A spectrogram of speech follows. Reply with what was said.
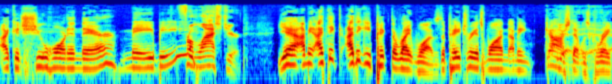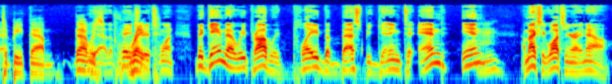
I could shoehorn in there, maybe from last year. Yeah, I mean, I think I think he picked the right ones. The Patriots won. I mean, gosh, Yeah, that was yeah, great to beat them. That was yeah, the great. Patriots won. The game that we probably played the best beginning to end in. Mm-hmm. I'm actually watching right now.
